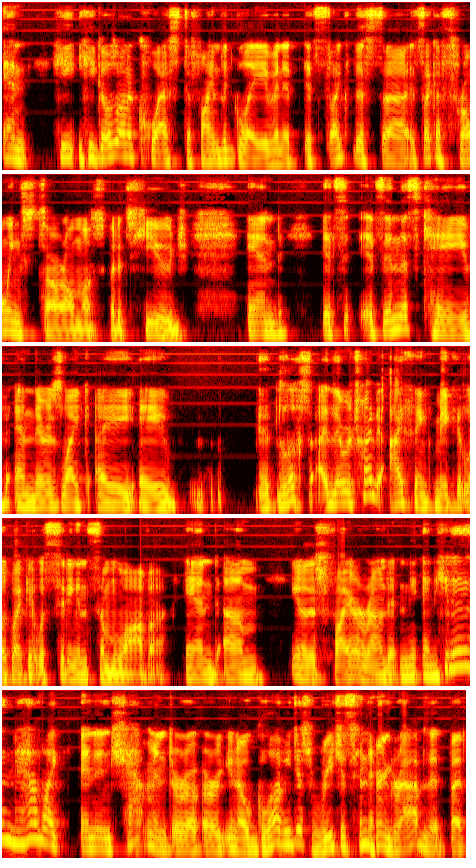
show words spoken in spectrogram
And he he goes on a quest to find the glaive, and it, it's like this. Uh, it's like a throwing star almost, but it's huge. And it's it's in this cave, and there's like a a it looks they were trying to i think make it look like it was sitting in some lava and um you know, there's fire around it, and and he doesn't have like an enchantment or or you know glove. He just reaches in there and grabs it. But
